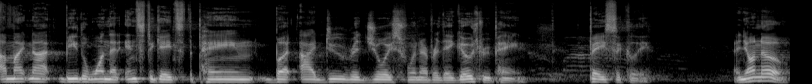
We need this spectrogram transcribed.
I might not be the one that instigates the pain, but I do rejoice whenever they go through pain, basically. And y'all know,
